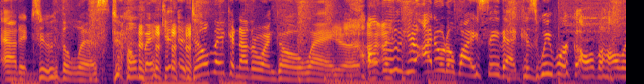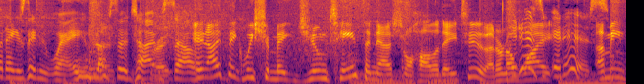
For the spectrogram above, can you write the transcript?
add it to the list. Don't make it. don't make another one go away. Yeah, I- Although you know, I don't know why I say that because we work all the holidays anyway most of the time. Right. So And I think we should make Juneteenth a national holiday too. I don't know It is, why. it is. I mean,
